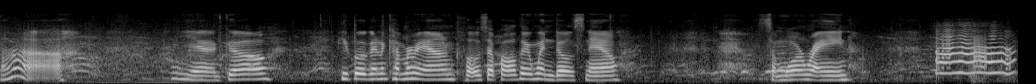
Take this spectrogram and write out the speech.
Ah, there you go. People are going to come around, close up all their windows now. Some more rain. Ah!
